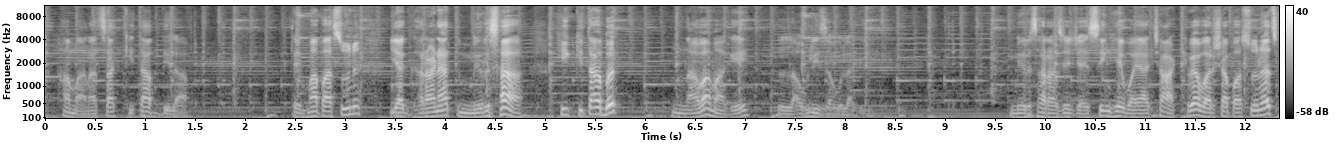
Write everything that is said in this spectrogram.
हा मानाचा किताब दिला. तेव्हापासून या घराण्यात मिर्झा ही किताबत नावामागे लावली जाऊ लागली. मिर्झा राजे जयसिंग हे वयाच्या आठव्या वर्षापासूनच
